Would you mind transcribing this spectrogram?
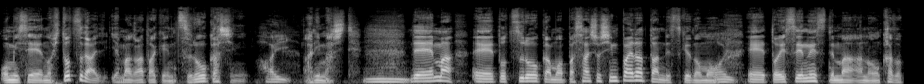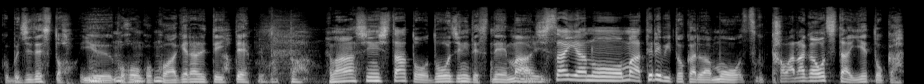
お店の一つが山形県鶴岡市にはい。ありまして。で、まあ、えっ、と、鶴岡もやっぱ最初心配だったんですけども、はい。えっ、と、SNS で、まあ、あの、家族無事ですというご報告を上げられていて、よかった。まあ安心した後同時にですね、まあはい。実際あの、まあテレビとかではもうすぐ瓦が落ちた家とか、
